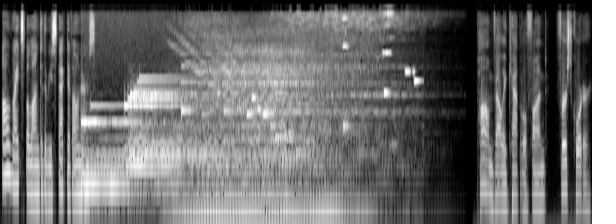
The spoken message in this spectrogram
All rights belong to the respective owners. Palm Valley Capital Fund, First Quarter,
